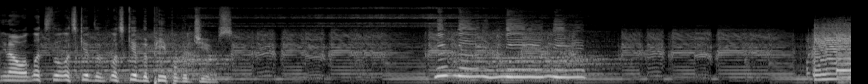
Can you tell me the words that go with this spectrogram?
You know, let's let's give the let's give the people the juice.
